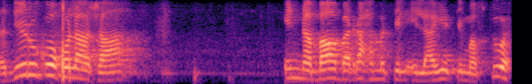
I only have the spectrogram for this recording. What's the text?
د دې رکو خلاصہ ان باب الرحمت الالهیه مفتوح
